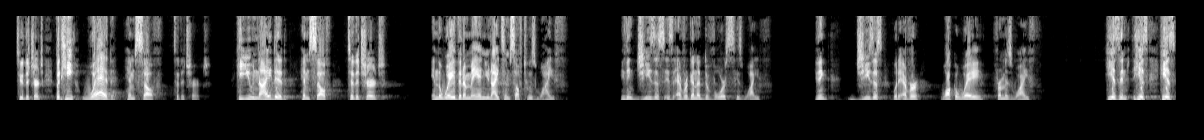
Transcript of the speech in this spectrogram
to the church, but he wed himself to the church. He united himself to the church in the way that a man unites himself to his wife. You think Jesus is ever going to divorce his wife? You think Jesus would ever walk away from his wife? He is in, he is, he has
